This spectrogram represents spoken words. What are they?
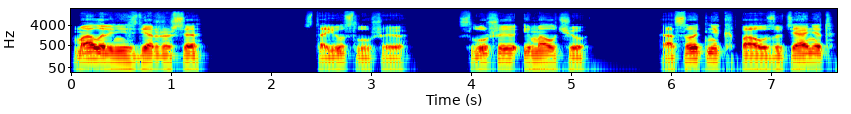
Мало ли не сдержишься. Стою, слушаю. Слушаю и молчу. А сотник паузу тянет,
